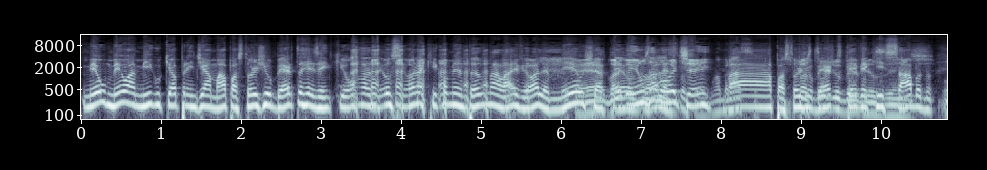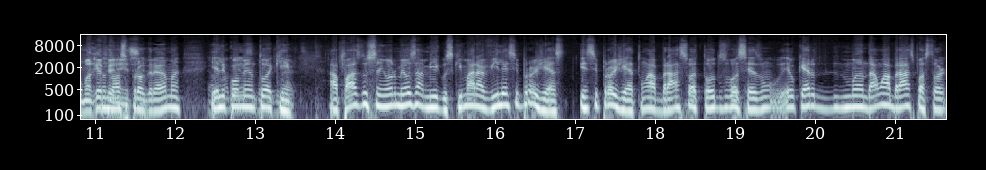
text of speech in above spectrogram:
meu, meu amigo que eu aprendi a amar, pastor Gilberto Rezende, que honra ver o senhor aqui comentando na live. Olha, meu é, chapéu. Agora ganhamos olha, a noite, hein? Um abraço. Ah, pastor, pastor Gilberto, esteve aqui sábado no nosso programa é e ele comentou aqui. Gilberto. A paz do Senhor, meus amigos, que maravilha esse projeto. Esse projeto. Um abraço a todos vocês. Um, eu quero mandar um abraço, pastor,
